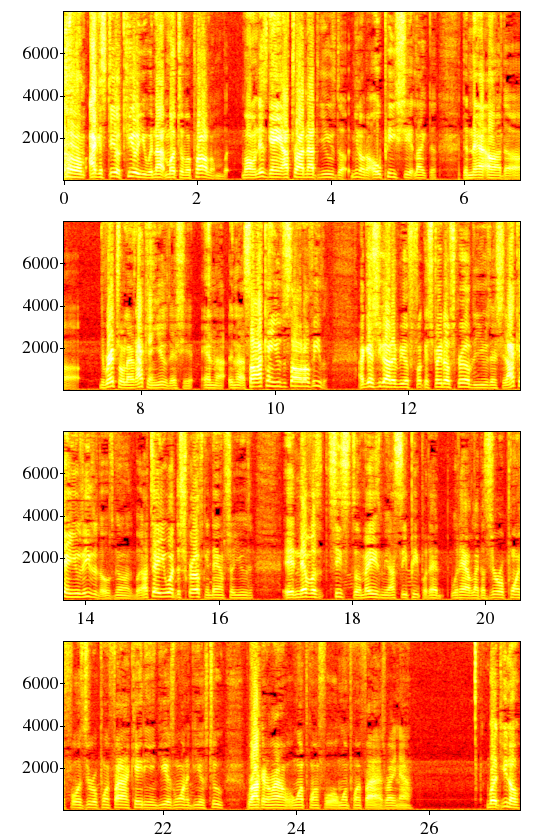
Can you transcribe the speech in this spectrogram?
um, I can still kill you with not much of a problem. But on this game, I try not to use the you know the OP shit like the the uh, the uh, the retro Lancer. I can't use that shit, and uh, and uh, so I can't use the sawed off either. I guess you gotta be a fucking straight up scrub to use that shit. I can't use either of those guns, but I tell you what, the scrubs can damn sure use it. It never ceases to amaze me. I see people that would have like a 0.4, 0.5 KD in Gears 1 or Gears 2 rocking around with 1.4 or 1.5s right now. But, you know,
